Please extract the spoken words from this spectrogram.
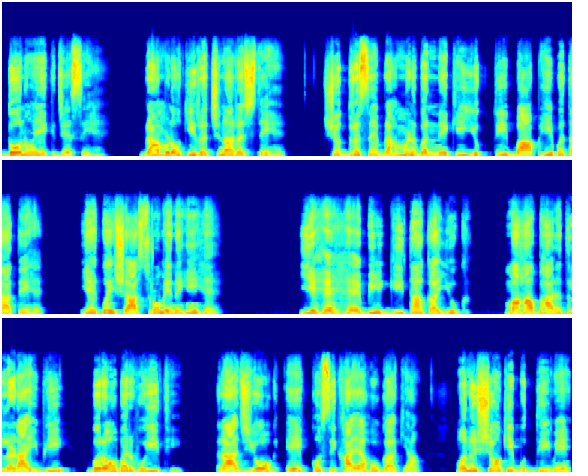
दोनों एक जैसे हैं। ब्राह्मणों की रचना रचते हैं। शुद्र से ब्राह्मण बनने की युक्ति बाप ही बताते हैं। यह कोई शास्त्रों में नहीं है। यह है भी गीता का युग। महाभारत लड़ाई भी बरोबर हुई थी। राजयोग एक को सिखाया होगा क्या? मनुष्यों की बुद्धि में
